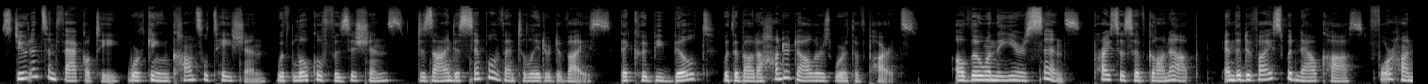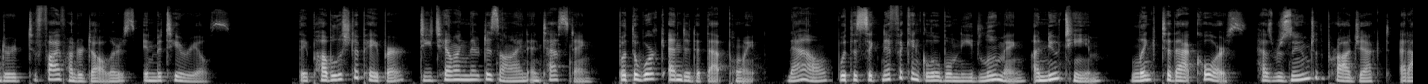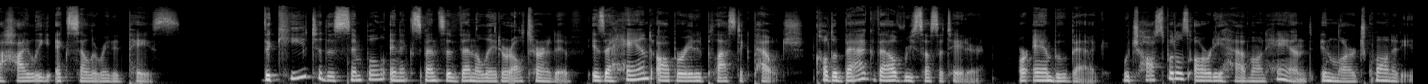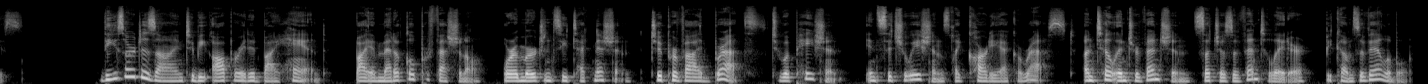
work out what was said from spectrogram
Students and faculty working in consultation with local physicians designed a simple ventilator device that could be built with about $100 worth of parts. Although in the years since, prices have gone up, and the device would now cost 400 to $500 in materials. They published a paper detailing their design and testing, but the work ended at that point. Now, with a significant global need looming, a new team, linked to that course, has resumed the project at a highly accelerated pace. The key to this simple, inexpensive ventilator alternative is a hand operated plastic pouch called a bag valve resuscitator, or AMBU bag, which hospitals already have on hand in large quantities. These are designed to be operated by hand by a medical professional or emergency technician to provide breaths to a patient in situations like cardiac arrest until intervention, such as a ventilator, becomes available.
